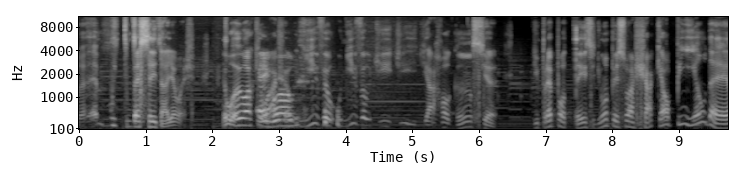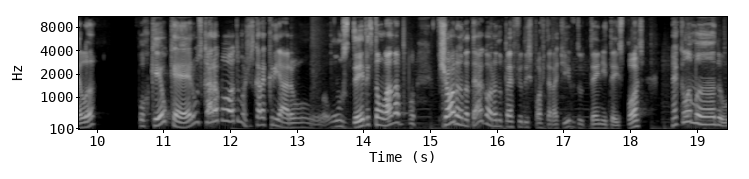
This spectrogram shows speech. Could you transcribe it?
É muito imbecilidade, eu acho. Eu, eu, É eu acho é igual- o nível, o nível de, de, de arrogância, de prepotência de uma pessoa achar que a opinião dela, porque eu quero, os caras botam, mas os caras criaram. Uns deles estão lá na- chorando até agora no perfil do Esporte Interativo, do TNT Esporte, reclamando.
